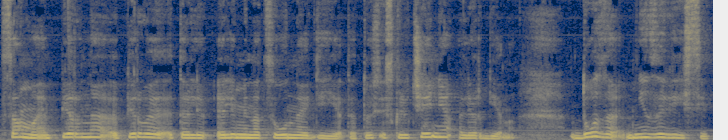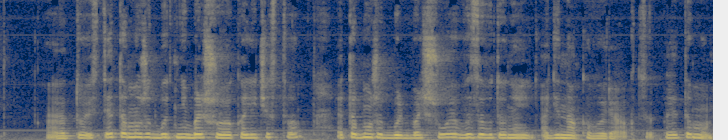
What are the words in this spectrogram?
самое первое, первое это эли- элиминационная диета, то есть исключение аллергена. Доза не зависит Э, То есть это может быть небольшое количество, это может быть большое, вызовут они одинаковую реакцию. Поэтому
